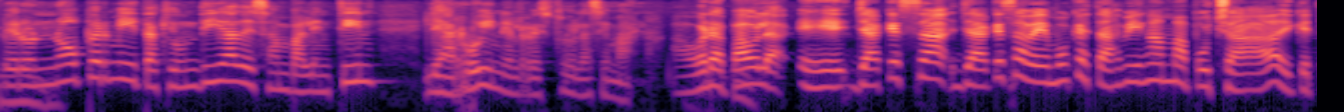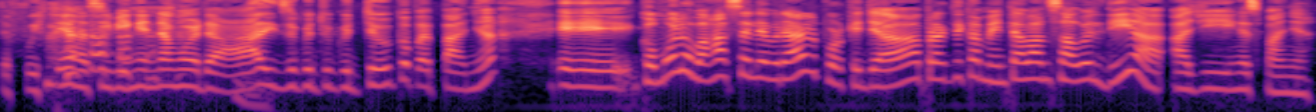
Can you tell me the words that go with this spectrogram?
pero no permita que un día de San Valentín le arruine el resto de la semana. Ahora, Paula, eh, ya, que ya que sabemos que estás bien amapuchada y que te fuiste así bien enamorada y chucu, chucu, chucu, pues España. Eh, ¿Cómo lo vas a celebrar? Porque ya prácticamente ha avanzado el día allí en España.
